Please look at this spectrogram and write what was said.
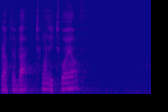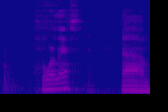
roughly about 2012, more or less. Um,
